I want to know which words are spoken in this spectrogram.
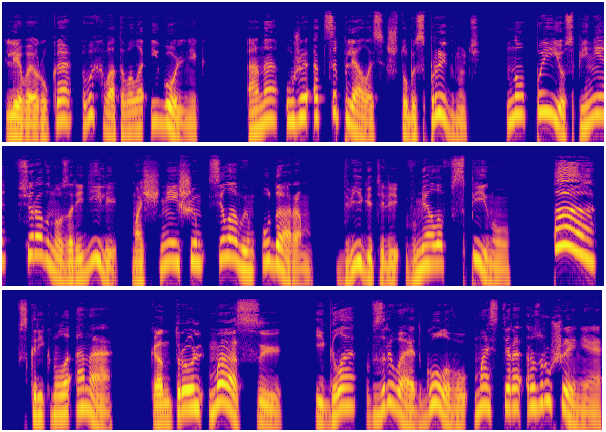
левая рука выхватывала игольник. Она уже отцеплялась, чтобы спрыгнуть, но по ее спине все равно зарядили мощнейшим силовым ударом. Двигатели вмяло в спину, а, вскрикнула она. «Контроль массы!» Игла взрывает голову мастера разрушения,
